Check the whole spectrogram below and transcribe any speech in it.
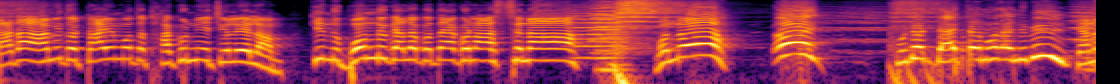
দাদা আমি তো টাইম মতো ঠাকুর নিয়ে চলে এলাম কিন্তু বন্ধু গেল কোথায় এখন আসছে না। বন্ধু! এই! পুজোর দায়িত্বের মাথায় নিবি? কেন?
